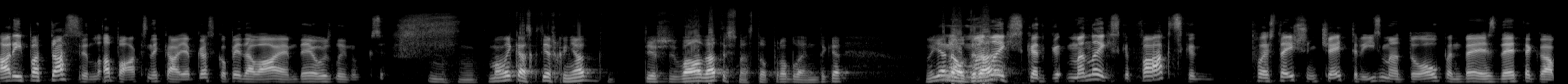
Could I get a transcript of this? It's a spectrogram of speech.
arī tas ir labāks nekā jebkas, ko piedāvā AMD uz Linux. Man liekas, ka tieši, viņi at, tieši valde atrisinās to problēmu. Tikai, nu, ja nu, nav man, driveri, liekas, ka, man liekas, ka fakts, ka Playstation 4 izmanto OpenBSD kā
